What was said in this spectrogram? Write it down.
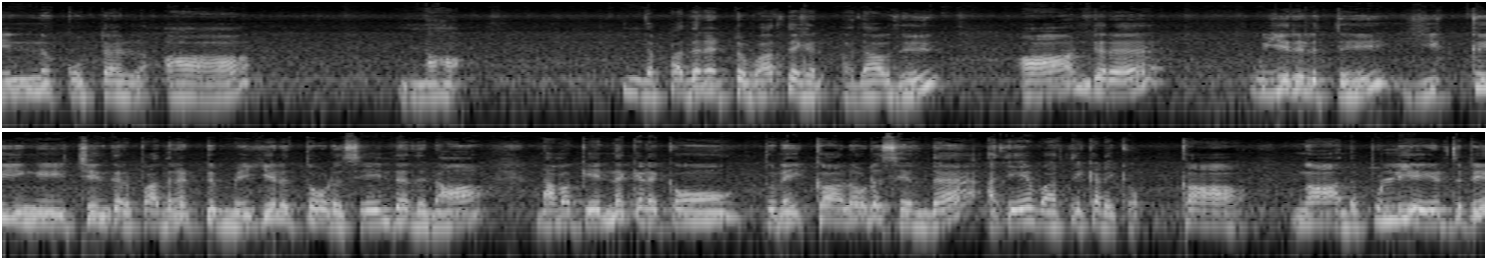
எண்ணு கூட்டல். ஆ நா. இந்த பதினெட்டு வார்த்தைகள் அதாவது ஆண்கிற உயிரெழுத்து இக்கு இங்கு இச்சுங்கிற பதினெட்டு மெய்யெழுத்தோடு சேர்ந்ததுன்னா நமக்கு என்ன கிடைக்கும்? துணைக்காலோடு சேர்ந்த அதே வார்த்தை கிடைக்கும். கா ஙா அந்த புள்ளியை எடுத்துகிட்டு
